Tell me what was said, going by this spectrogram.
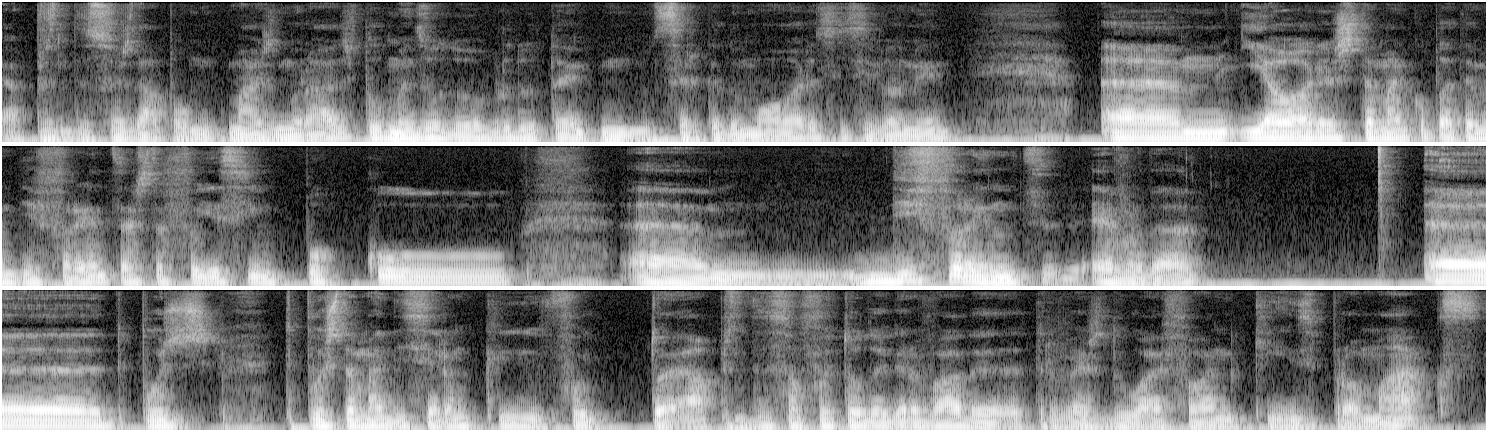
a apresentações da Apple muito mais demoradas, pelo menos o dobro do tempo, cerca de uma hora, sensivelmente. Um, e a horas também completamente diferentes. Esta foi assim um pouco um, diferente, é verdade. Uh, depois, depois também disseram que foi, a apresentação foi toda gravada através do iPhone 15 Pro Max,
